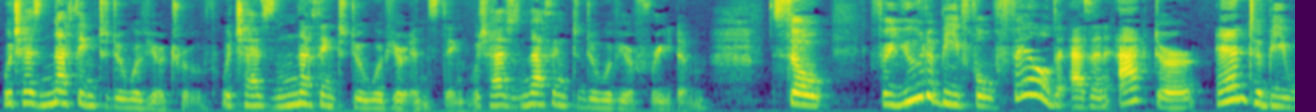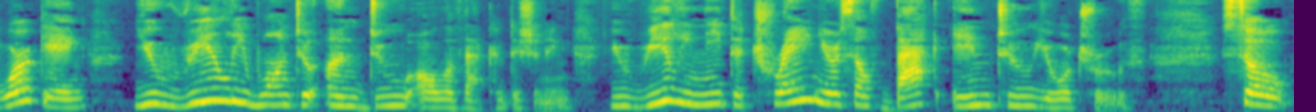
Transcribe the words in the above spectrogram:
which has nothing to do with your truth, which has nothing to do with your instinct, which has nothing to do with your freedom. So, for you to be fulfilled as an actor and to be working, you really want to undo all of that conditioning. You really need to train yourself back into your truth. So,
